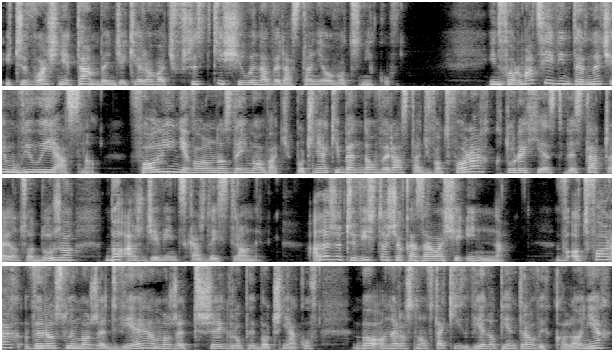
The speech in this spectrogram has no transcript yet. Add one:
i czy właśnie tam będzie kierować wszystkie siły na wyrastanie owocników. Informacje w internecie mówiły jasno: folii nie wolno zdejmować, boczniaki będą wyrastać w otworach, których jest wystarczająco dużo, bo aż dziewięć z każdej strony. Ale rzeczywistość okazała się inna. W otworach wyrosły może dwie, a może trzy grupy boczniaków, bo one rosną w takich wielopiętrowych koloniach,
